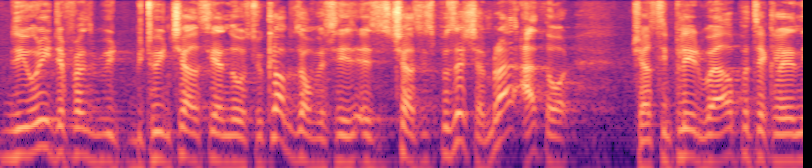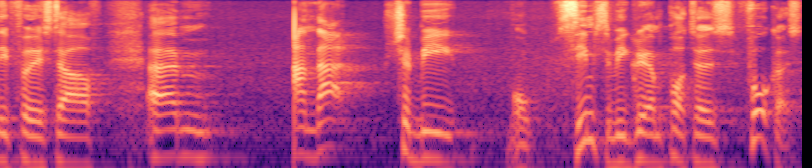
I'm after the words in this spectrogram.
the only difference be- between Chelsea and those two clubs, obviously, is Chelsea's position. But I, I thought Chelsea played well, particularly in the first half. Um, and that should be, or seems to be, Graham Potter's focus.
